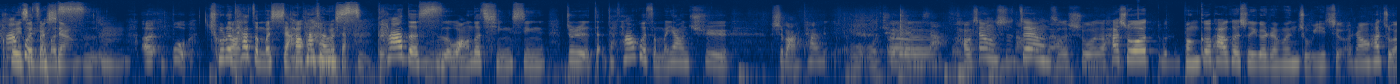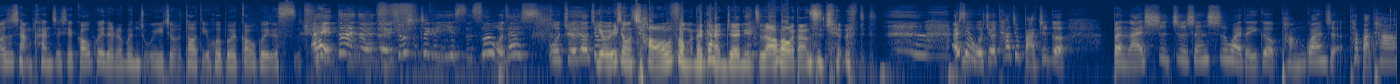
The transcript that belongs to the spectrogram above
他会怎怎么想死？嗯，呃，不，除了啊他怎么想，他会怎还会想么死？他的死亡的情形，就是他他他会怎么样去，是吧？他我我确认一下，呃好像是这样子说的。他说，蒙哥帕克是一个人文主义者，然后他主要是想看这些高贵的人文主义者到底会不会高贵的死去。哎，对对对，就是这个意思。所以我在，我觉得就有一种嘲讽的感觉，你知道吗？我当时觉得，而且我觉得他就把这个本来是置身事外的一个旁观者，他把他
